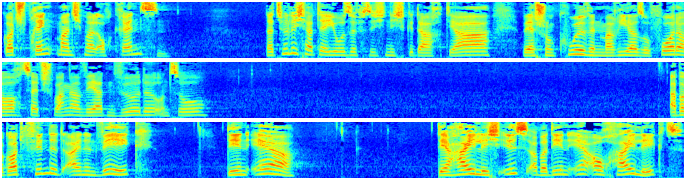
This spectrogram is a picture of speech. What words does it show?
Gott sprengt manchmal auch Grenzen. Natürlich hat der Josef sich nicht gedacht, ja, wäre schon cool, wenn Maria so vor der Hochzeit schwanger werden würde und so. Aber Gott findet einen Weg, den er, der heilig ist, aber den er auch heiligt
